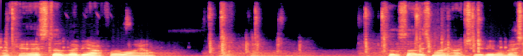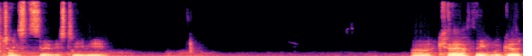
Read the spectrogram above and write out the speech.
Okay, they're still going to be out for a while. So it looks like this might actually be my best chance to take this TV. Okay, I think we're good.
